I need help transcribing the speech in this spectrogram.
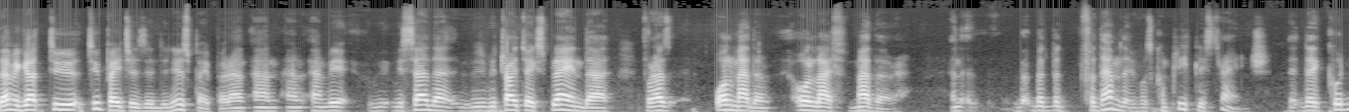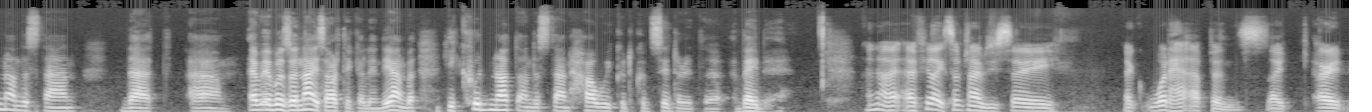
then we got two two pages in the newspaper, and and and, and we, we we said that we, we tried to explain that for us all matter, all life matter, and but but, but for them it was completely strange. They, they couldn't understand that. Um, it was a nice article in the end, but he could not understand how we could consider it a, a baby. I know. I, I feel like sometimes you say, like, what happens? Like, all right,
